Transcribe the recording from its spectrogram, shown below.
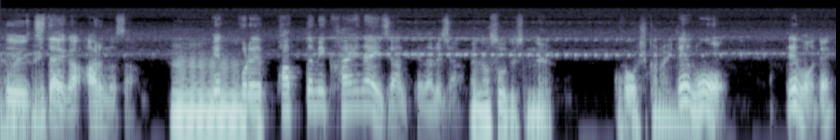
っていう事態があるのさ。え、これパッと見買えないじゃんってなるじゃん。えなそうですね。ここしかないで、も、でもね、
